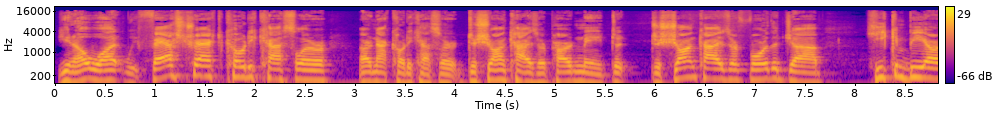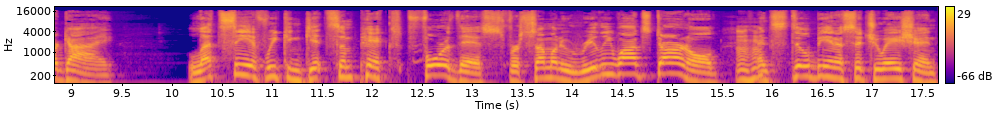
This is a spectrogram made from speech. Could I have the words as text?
you know what, we fast tracked Cody Kessler, or not Cody Kessler, Deshone Kizer, pardon me, De- Deshone Kizer for the job. He can be our guy. Let's see if we can get some picks for this for someone who really wants Darnold mm-hmm. and still be in a situation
